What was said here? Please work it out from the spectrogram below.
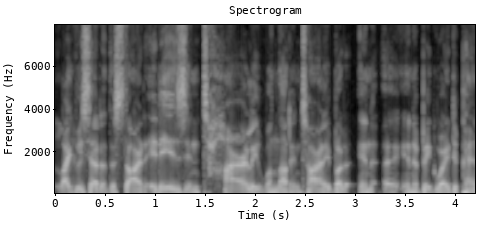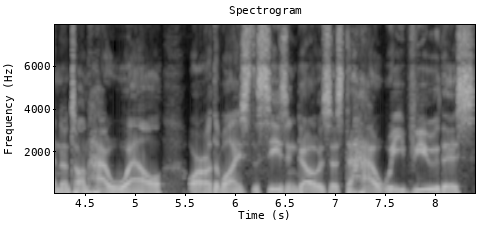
like we said at the start, it is entirely well, not entirely, but in uh, in a big way dependent on how well or otherwise the season goes as to how we view this.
